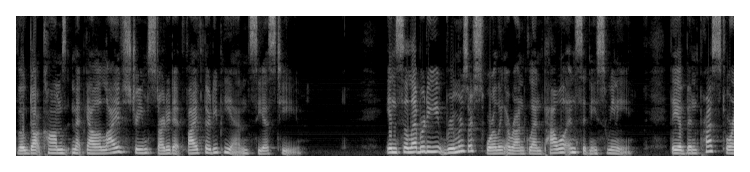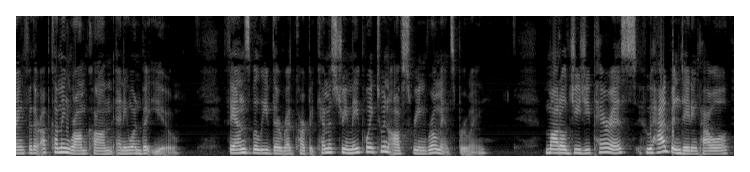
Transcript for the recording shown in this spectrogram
Vogue.com's Met Gala live stream started at 5:30 p.m. CST. In celebrity, rumors are swirling around Glen Powell and Sydney Sweeney. They have been press touring for their upcoming rom-com Anyone But You. Fans believe their red carpet chemistry may point to an off-screen romance brewing. Model Gigi Paris, who had been dating Powell,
